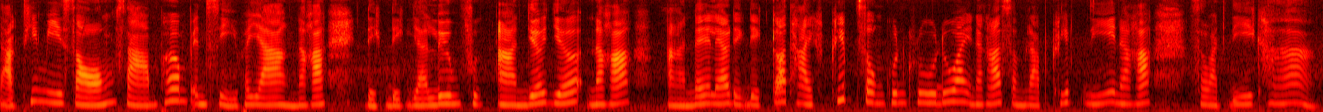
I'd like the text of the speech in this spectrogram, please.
จากที่มี 2 3 เพิ่มเป็น 4 พยางค์นะคะ เด็กๆ อย่าลืมฝึกอ่านเยอะๆนะคะอ่านได้แล้วเด็กๆ ก็ถ่ายคลิปส่งคุณครูด้วยนะคะสำหรับคลิปนี้นะคะ สวัสดีค่ะ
